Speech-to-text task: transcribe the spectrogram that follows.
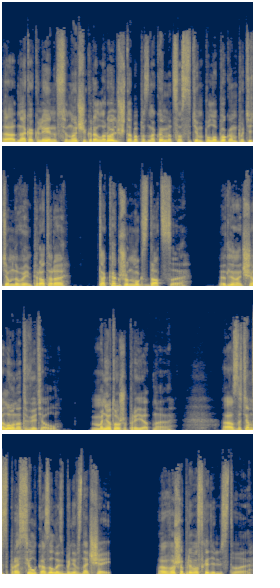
Однако Клейн всю ночь играл роль, чтобы познакомиться с этим полубогом пути Темного Императора, так как же он мог сдаться? Для начала он ответил. Мне тоже приятно». А затем спросил, казалось бы, невзначай. «Ваше превосходительство,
